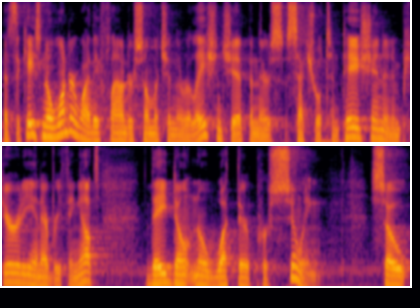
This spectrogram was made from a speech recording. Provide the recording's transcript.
that's the case, no wonder why they flounder so much in the relationship and there's sexual temptation and impurity and everything else. They don't know what they're pursuing. So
